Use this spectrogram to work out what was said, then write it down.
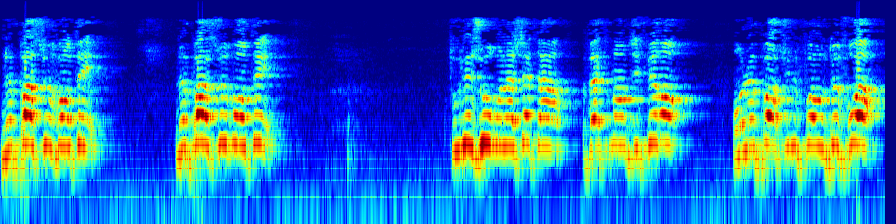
ne pas se vanter. Ne pas se vanter. Tous les jours on achète un vêtement différent. On le porte une fois ou deux fois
